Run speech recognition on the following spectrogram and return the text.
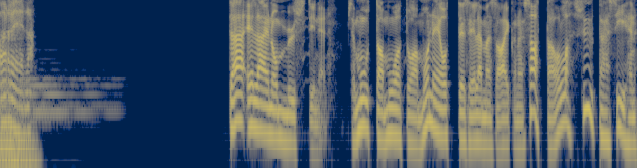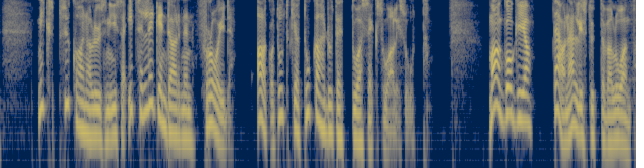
Areena. Tämä eläin on mystinen. Se muuttaa muotoa moneen otteeseen elämänsä aikana ja saattaa olla syypää siihen, miksi psykoanalyysin isä, itse legendaarinen Freud, alkoi tutkia tukahdutettua seksuaalisuutta. Mä oon Gogia, tää on ällistyttävä luonto.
